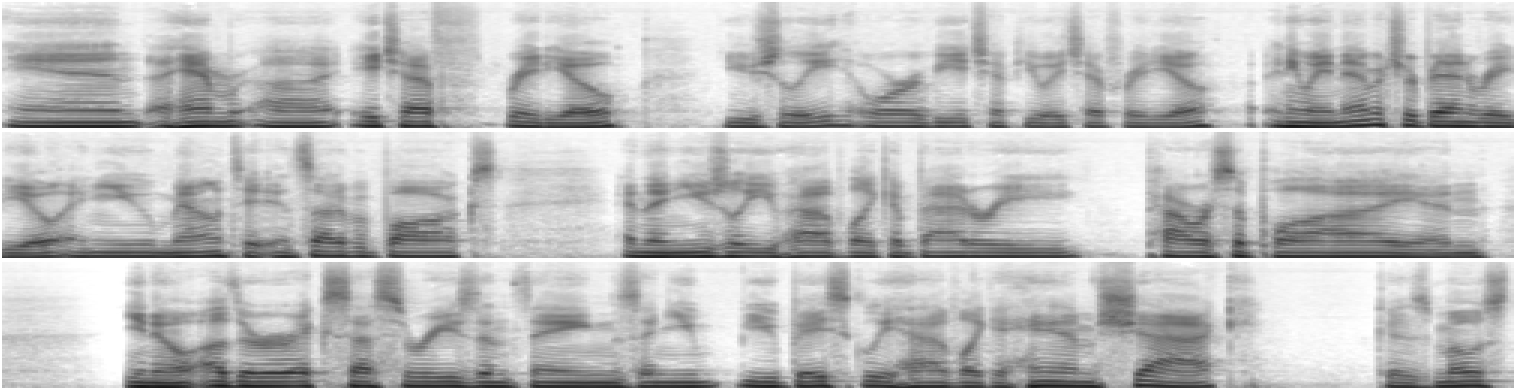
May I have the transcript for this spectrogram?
and a ham uh, HF radio usually or a VHF UHF radio. Anyway, an amateur band radio, and you mount it inside of a box, and then usually you have like a battery power supply and you know other accessories and things, and you you basically have like a ham shack because most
